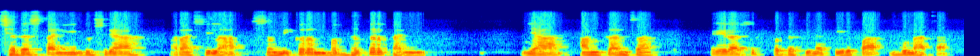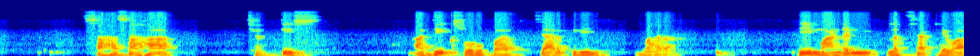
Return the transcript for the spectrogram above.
छदस्थानी दुसऱ्या राशीला समीकरणबद्ध करताना या अंकांचा त्रिराशीत पद्धतीनं तिरपा गुणाचा सहा सहा छत्तीस अधिक स्वरूपात चार त्रि बारा. ही मांडणी लक्षात ठेवा.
